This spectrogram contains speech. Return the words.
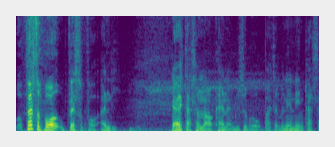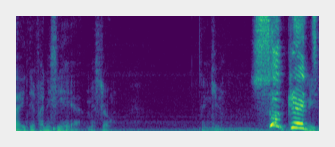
Well, first of all, first of all, Andy, director some now kind of music go, but I'm in Kasa in the Japanese here, Mr. Thank you. Socrates,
